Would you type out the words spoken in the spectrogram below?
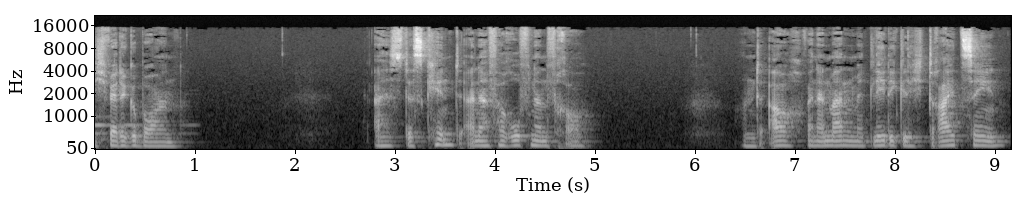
Ich werde geboren als das Kind einer verrufenen Frau. Und auch wenn ein Mann mit lediglich drei Zehen,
